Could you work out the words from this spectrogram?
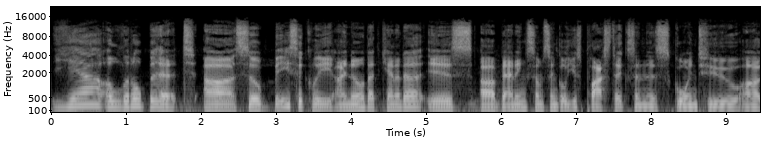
Yeah, a little bit. Uh, so basically, I know that Canada is uh, banning some single use plastics and is going to uh,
